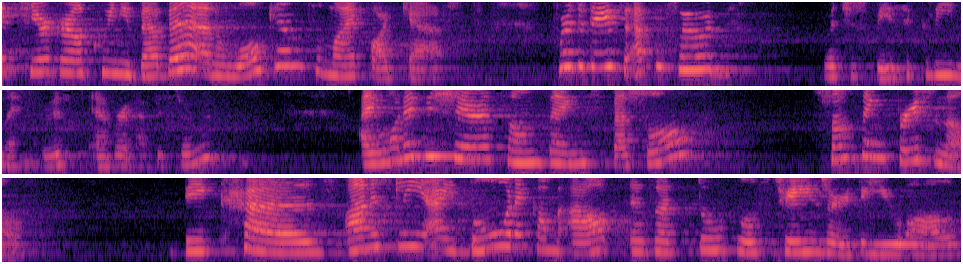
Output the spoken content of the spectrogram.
it's your girl Queenie Bebe, and welcome to my podcast. For today's episode, which is basically my first ever episode, I wanted to share something special, something personal. Because honestly, I don't want to come out as a total stranger to you all.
